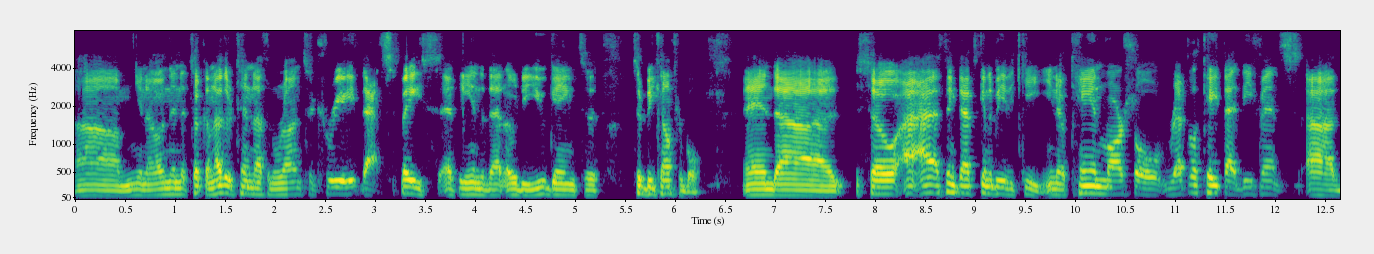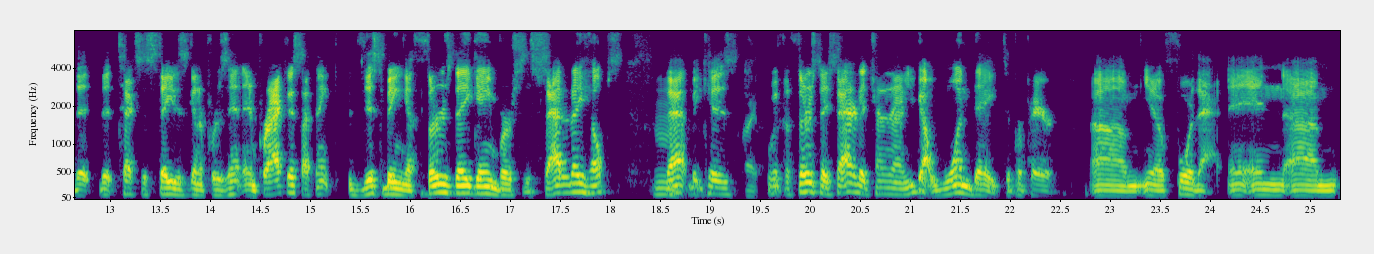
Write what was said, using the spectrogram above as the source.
um, you know, and then it took another 10 nothing run to create that space at the end of that ODU game to to be comfortable. And uh, so I, I, think that's going to be the key. You know, can Marshall replicate that defense uh, that that Texas State is going to present in practice? I think this being a Thursday game versus Saturday helps mm. that because right. with the Thursday Saturday turnaround, you got one day to prepare um, you know, for that. And um,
